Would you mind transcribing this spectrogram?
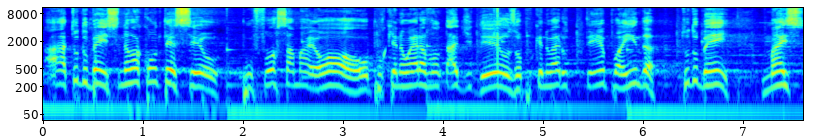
Ah, tudo bem, se não aconteceu por força maior, ou porque não era vontade de Deus, ou porque não era o tempo ainda, tudo bem. Mas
